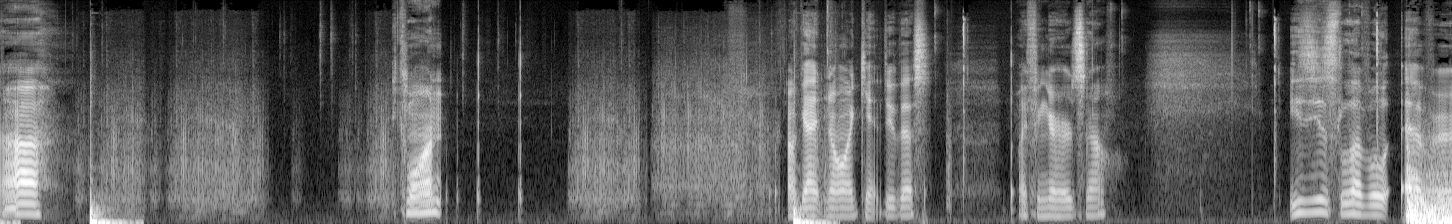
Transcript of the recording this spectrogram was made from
ah, come on. Okay, no, I can't do this. My finger hurts now. Easiest level ever.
